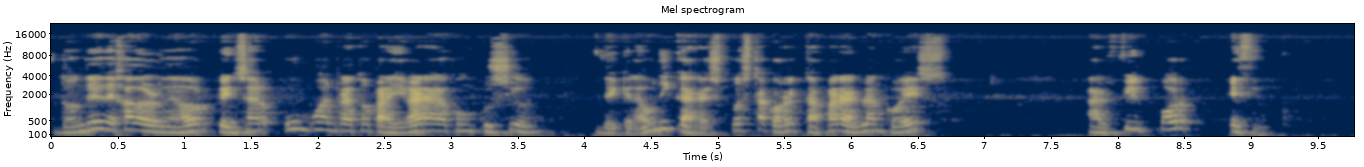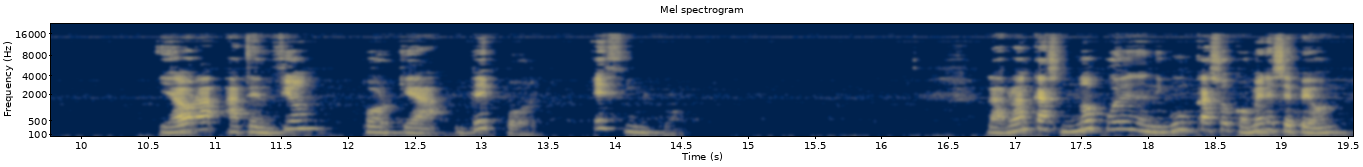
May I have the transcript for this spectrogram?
donde he dejado al ordenador pensar un buen rato para llegar a la conclusión de que la única respuesta correcta para el blanco es alfil por E5. Y ahora atención porque a D por E5 las blancas no pueden en ningún caso comer ese peón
